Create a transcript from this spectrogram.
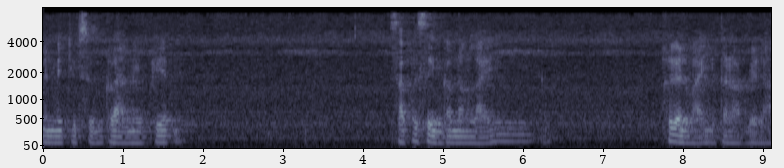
มันมีจุดศูนย์กลางนิวเคลียสสรรพสิ่งกำลังไหล เคลื่อนไหวอยู่ตลอดเวลา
